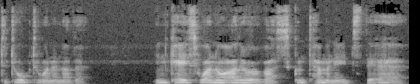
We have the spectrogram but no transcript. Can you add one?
to talk to one another, in case one or other of us contaminates the air.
